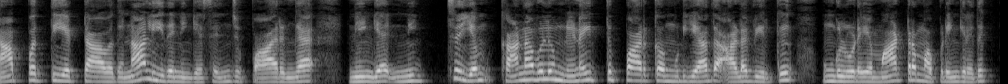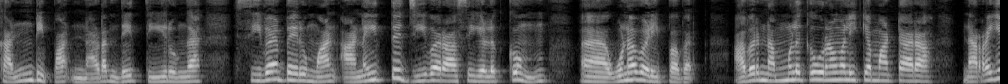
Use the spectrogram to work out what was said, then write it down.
நாற்பத்தி எட்டாவது நாள் இதை நீங்கள் செஞ்சு பாருங்க. நீங்கள் நிச்சயம் கனவிலும் நினைத்து பார்க்க முடியாத அளவிற்கு உங்களுடைய மாற்றம் அப்படிங்கிறது கண்டிப்பாக நடந்தே தீருங்க. சிவபெருமான் அனைத்து ஜீவராசிகளுக்கும் உணவளிப்பவர். அவர் நம்மளுக்கு உணவளிக்க மாட்டாரா? நிறைய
